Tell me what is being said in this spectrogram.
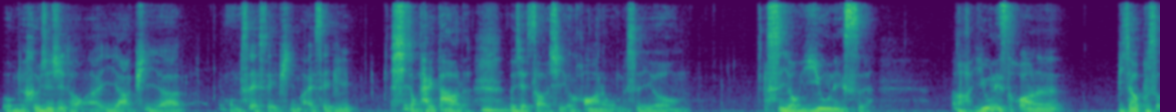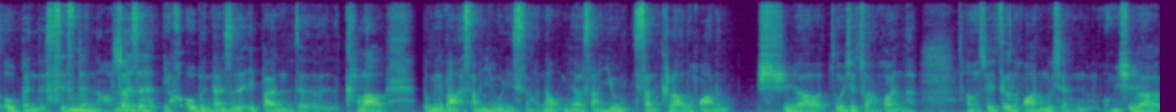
我们的核心系统啊，ERP 啊，我们是 SAP 嘛，SAP。系统太大了，而且早期的话呢，我们是用是用 Unix 啊，Unix 的话呢，比较不是 open 的 system 啊，虽然是有 open，但是一般的 cloud 都没办法上 Unix 啊。那我们要上 U 上 cloud 的话呢，需要做一些转换的啊，所以这个的话呢，目前我们需要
